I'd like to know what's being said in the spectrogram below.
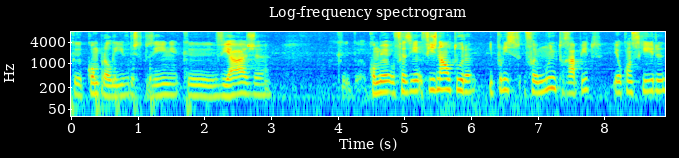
que compra livros de cozinha, que viaja, que, como eu fazia, fiz na altura. E por isso foi muito rápido eu conseguir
